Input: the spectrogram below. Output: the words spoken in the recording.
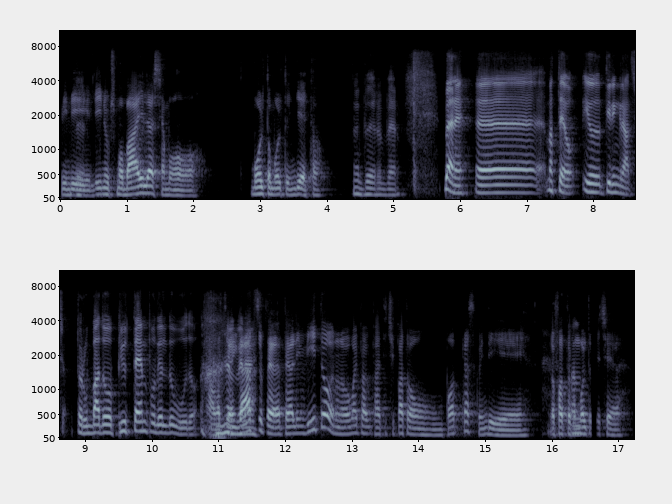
Quindi mm. Linux Mobile siamo molto molto indietro. È vero, è vero. Bene, eh, Matteo, io ti ringrazio, ti ho rubato più tempo del dovuto. Ah, ti ringrazio per, per, l'invito, non avevo mai partecipato a un podcast, quindi l'ho fatto con molto piacere.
